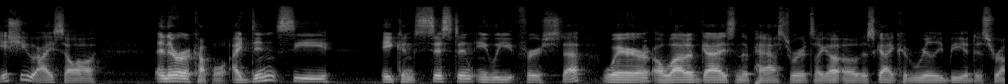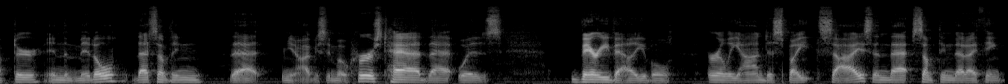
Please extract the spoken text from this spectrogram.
issue I saw, and there were a couple. I didn't see a consistent elite first step where a lot of guys in the past where it's like, uh oh, this guy could really be a disruptor in the middle. That's something that, you know, obviously Mo Hurst had that was very valuable early on despite size. And that's something that I think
